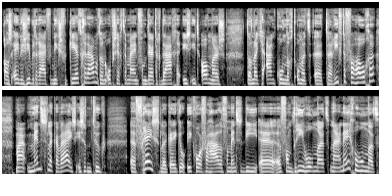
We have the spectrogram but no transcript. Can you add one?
als energiebedrijven niks verkeerd gedaan. Want een opzegtermijn van 30 dagen is iets anders dan dat je aankondigt om het uh, tarief te verhogen. Maar menselijkerwijs is het natuurlijk vreselijk. Ik, ik hoor verhalen van mensen die van 300 naar 900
